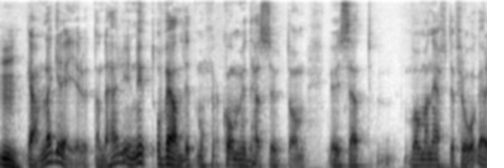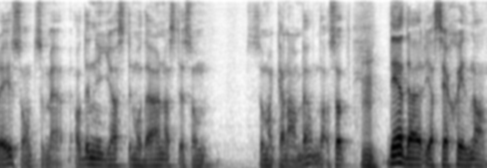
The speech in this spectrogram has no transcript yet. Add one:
mm. gamla grejer, utan det här är ju nytt. Och väldigt många kommer ju dessutom, vi har ju sett vad man efterfrågar är ju sånt som är ja, det nyaste, modernaste som, som man kan använda. Så att mm. det är där jag ser skillnad.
